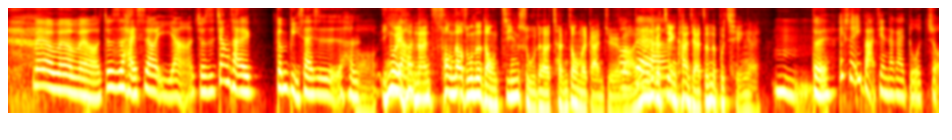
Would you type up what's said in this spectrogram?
没有没有没有，就是还是要一样，就是这样才。跟比赛是很，因为很难创造出那种金属的沉重的感觉吧？因为那个剑看起来真的不轻哎。嗯，对。哎，所以一把剑大概多重？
